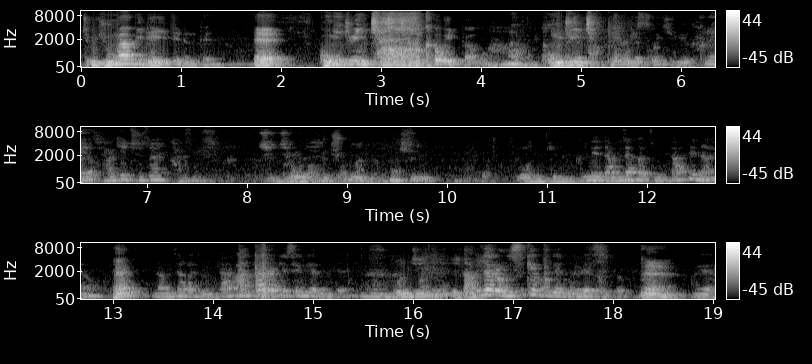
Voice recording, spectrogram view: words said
좀 융합이 돼야 되는데. 예. 공주인 척 하고 있다고. 공주인 척 하고 있어. 그래요? 자기 가지고 있어. 그런 것 같아 요. 뭔지 근데 남자가 좀 따르나요? 예? 남자가 좀 따르. 안 따르게 생겼는데. 뭔지 남자를 우습게 보겠는데 그래도. 네. 네.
